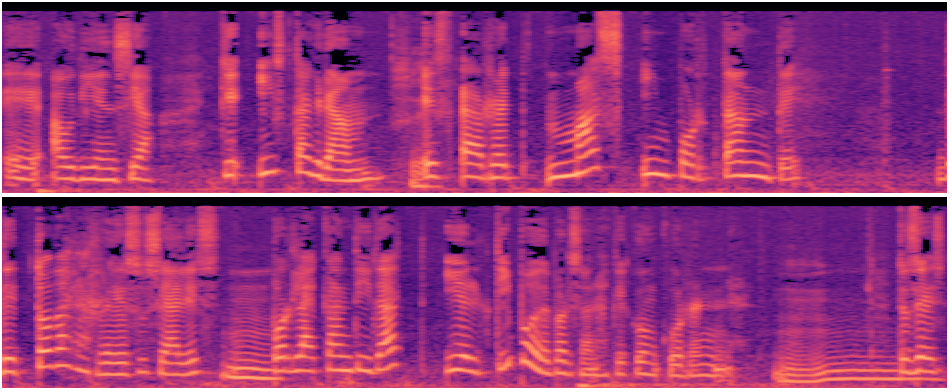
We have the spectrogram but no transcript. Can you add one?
eh, audiencia, que Instagram es la red más importante de todas las redes sociales mm. por la cantidad y el tipo de personas que concurren en él. Mm. Entonces,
